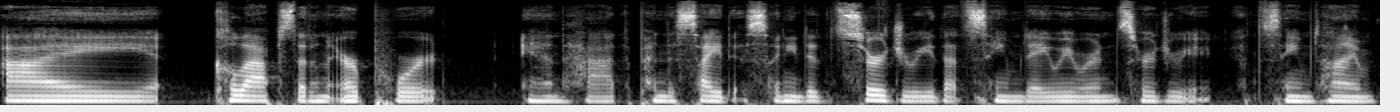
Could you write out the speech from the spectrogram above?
I collapsed at an airport and had appendicitis. I needed surgery that same day. We were in surgery at the same time,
